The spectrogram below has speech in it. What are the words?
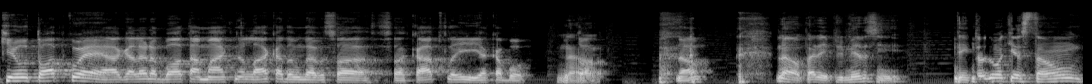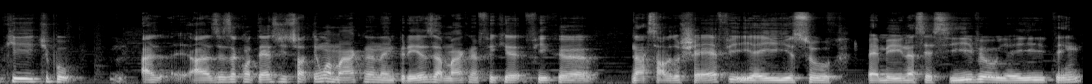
Que o tópico é, a galera bota a máquina lá, cada um leva sua, sua cápsula e acabou. Não. Não? não, peraí. Primeiro assim, tem toda uma questão que, tipo, às vezes acontece de só ter uma máquina na empresa, a máquina fica, fica na sala do chefe, e aí isso é meio inacessível, e aí tem,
